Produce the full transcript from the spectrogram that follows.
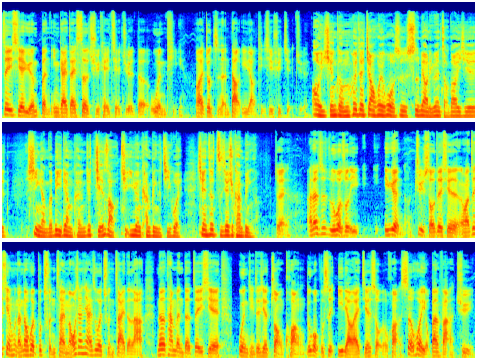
这些原本应该在社区可以解决的问题。后来就只能到医疗体系去解决。哦，以前可能会在教会或者是寺庙里面找到一些信仰的力量，可能就减少去医院看病的机会。现在就直接去看病了。对啊，但是如果说医医院拒收这些人的话，这些人难道会不存在吗？我相信还是会存在的啦。那他们的这一些问题、这些状况，如果不是医疗来接手的话，社会有办法去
